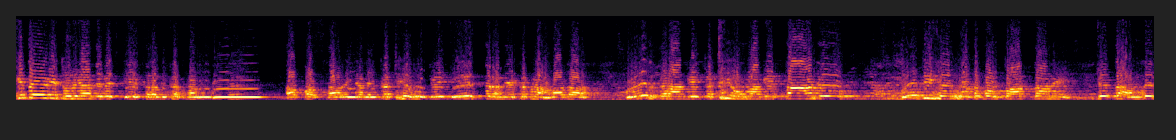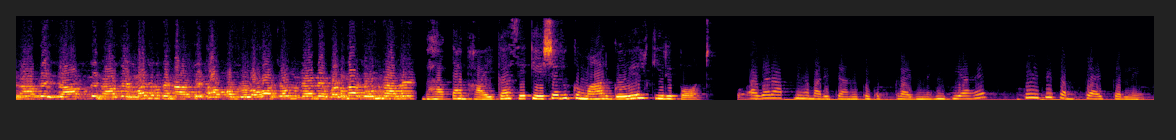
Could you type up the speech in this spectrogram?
ਕਿਤੇ ਵੀ ਦੁਨੀਆ ਦੇ ਵਿੱਚ ਇਸ ਤਰ੍ਹਾਂ ਦੀ ਘਟਨਾ ਹੁੰਦੀ ਹੈ। ਆਪਾਂ ਸਾਰੇ ਜਣੇ ਇਕੱਠੇ ਹੋ ਕੇ ਇਸ ਤਰ੍ਹਾਂ ਦੀਆਂ ਘਟਨਾਵਾਂ ਦਾ ਵਿਰੋਧ ਕਰਾਂਗੇ, ਇਕੱਠੇ ਹੋਵਾਂਗੇ ਤਾਂ ਜੋ ਵਿਰੋਧੀ ਜੋ ਫੁੱਟਪਾਉ ਤਾਕਤਾਂ ਨੇ ਜੋ ਧਰਮ ਦੇ ਨਾਂ ਤੇ ਜਾਤ ਦੇ ਨਾਂ ਤੇ ਮਜ਼ਹਬ ਦੇ ਨਾਂ ਤੇ ਆਪਾਂ ਨੂੰ ਲੜਾਉਣਾ ਚਾਹੁੰਦੀਆਂ ਨੇ ਵੜਨਾ ਚਾਹੁੰਦੀਆਂ ਨੇ भागता भाईका से केशव कुमार गोयल की रिपोर्ट अगर आपने हमारे चैनल को सब्सक्राइब नहीं किया है तो इसे सब्सक्राइब कर लें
